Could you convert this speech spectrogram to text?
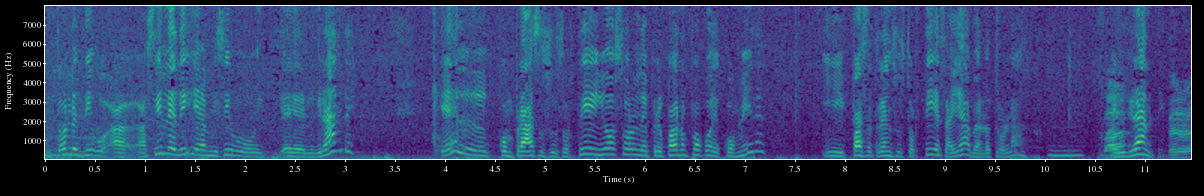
Entonces les digo, así le dije a mis hijos, el grande, él compraba sus tortillas, yo solo le preparo un poco de comida y pasa a traer sus tortillas allá, al otro lado. Va, El grande. Pero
